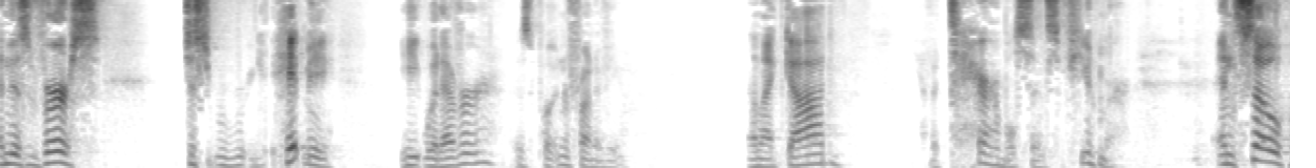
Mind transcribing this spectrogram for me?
and this verse just hit me Eat whatever is put in front of you. And like God, you have a terrible sense of humor. And so,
